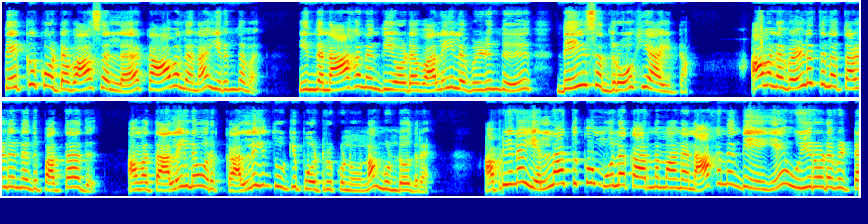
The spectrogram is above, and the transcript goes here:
தெற்கு கோட்டை வாசல்ல காவலனா இருந்தவன். இந்த நாகநந்தியோட வலையில விழுந்து தேச துரோகி ஆயிட்டான். அவனை வெள்ளத்துல தள்ளுனது பத்தாது. அவன் தலையில ஒரு கல்லையும் தூக்கி போட்டிருக்கணும்னா குண்டோதரன். அப்படின்னா எல்லாத்துக்கும் மூல காரணமான நாகநந்தியை ஏன் உயிரோட விட்ட?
